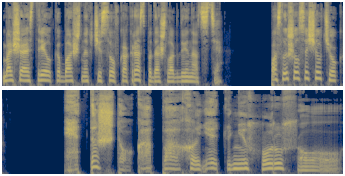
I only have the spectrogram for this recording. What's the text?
Большая стрелка башенных часов как раз подошла к двенадцати. Послышался щелчок. «Эта штука пахнет нехорошо»,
